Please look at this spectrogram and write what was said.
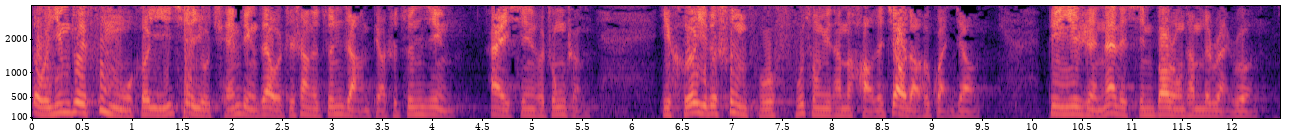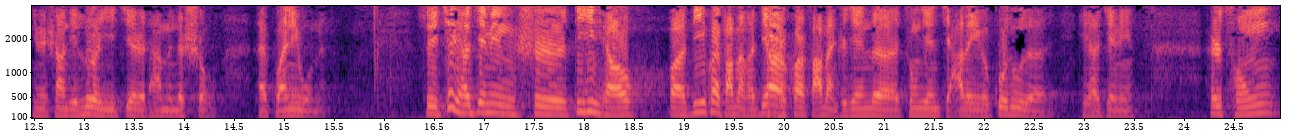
我应对父母和一切有权柄在我之上的尊长表示尊敬、爱心和忠诚，以合宜的顺服服从于他们好的教导和管教。并以忍耐的心包容他们的软弱，因为上帝乐意借着他们的手来管理我们。所以这条诫命是第一条，呃，第一块法板和第二块法板之间的中间夹的一个过渡的一条诫命，是从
